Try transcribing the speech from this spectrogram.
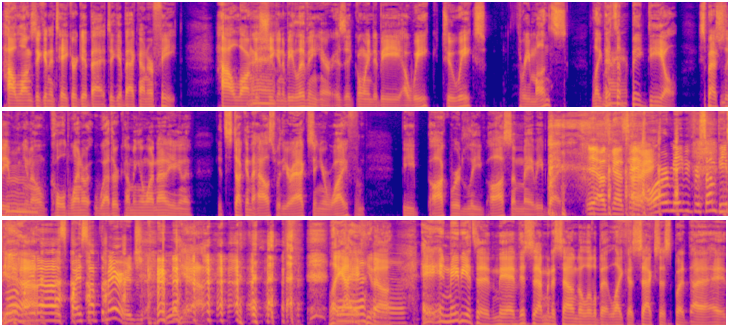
how long is it going to take her get back to get back on her feet? How long is she going to be living here? Is it going to be a week, two weeks, three months? Like, that's a big deal, especially you Mhm. know cold winter weather coming and whatnot. You're going to get stuck in the house with your ex and your wife and be awkwardly awesome, maybe. But yeah i was gonna say All right. or maybe for some people it might uh, spice up the marriage yeah. like I, you know, and, and maybe it's a man. This I'm going to sound a little bit like a sexist, but uh,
